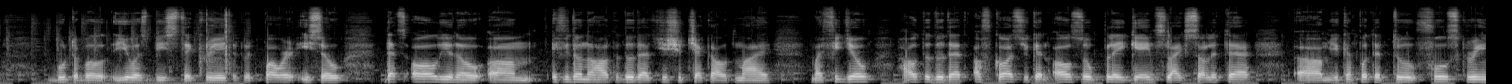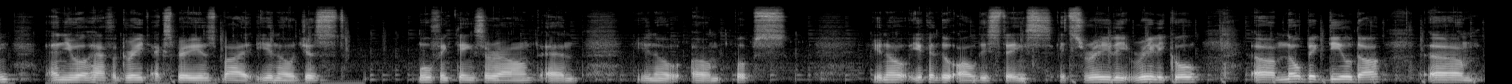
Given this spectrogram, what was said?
bootable USB stick created with Power ISO. That's all you know. Um, if you don't know how to do that, you should check out my my video how to do that. Of course, you can also play games like Solitaire. Um, you can put it to full screen, and you will have a great experience by you know just moving things around and you know um, oops you know you can do all these things it's really really cool um, no big deal though um,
